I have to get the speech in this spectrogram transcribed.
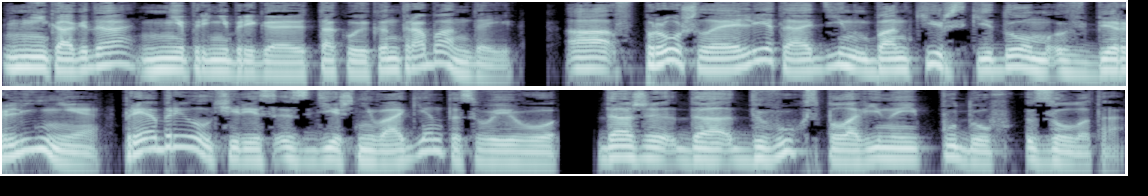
никогда не пренебрегают такой контрабандой, а в прошлое лето один банкирский дом в Берлине приобрел через здешнего агента своего даже до двух с половиной пудов золота.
